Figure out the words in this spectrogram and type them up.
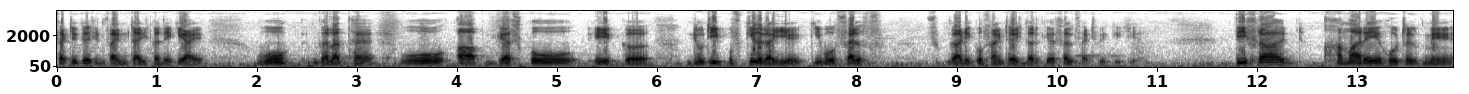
सर्टिफिकेशन सैनिटाइज का देके आए, वो गलत है। वो आप गेस्ट को एक ड्यूटी उसकी लगाइए कि वो सेल्फ गाड़ी को सैनिटाइज करके सेल्फ सर्टिफिक कीजिए। तीसरा, हमारे होटल में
